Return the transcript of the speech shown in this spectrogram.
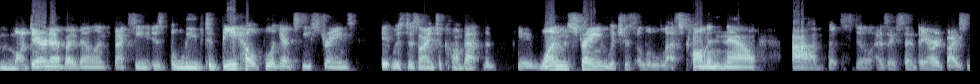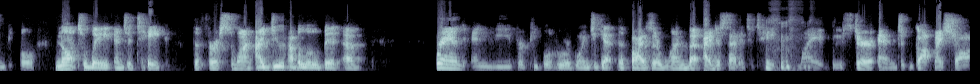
Moderna bivalent vaccine is believed to be helpful against these strains. It was designed to combat the BA1 strain, which is a little less common now. Uh, but still, as I said, they are advising people not to wait and to take the first one. I do have a little bit of brand envy for people who are going to get the Pfizer one, but I decided to take my booster and got my shot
